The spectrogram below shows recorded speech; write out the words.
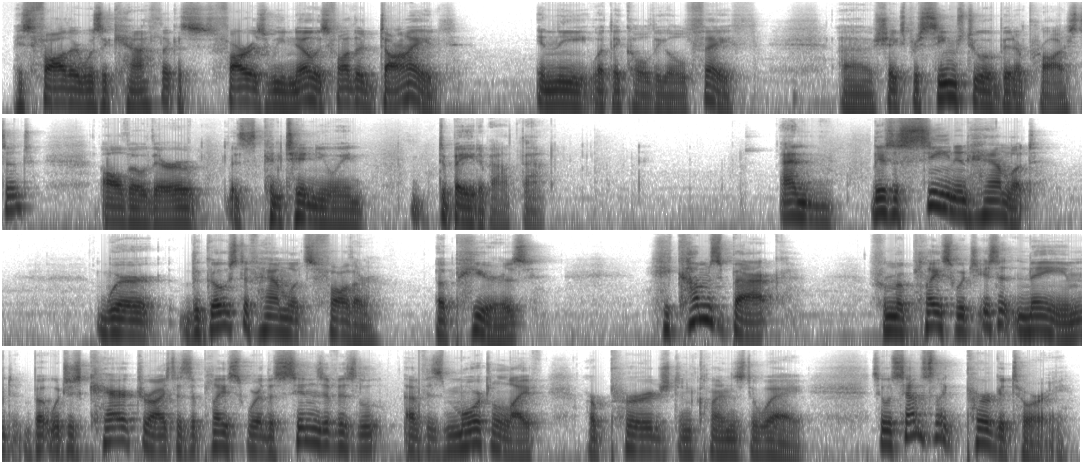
His father was a Catholic. As far as we know, his father died in the what they call the Old Faith. Uh, Shakespeare seems to have been a Protestant, although there is continuing debate about that. And there's a scene in Hamlet where the ghost of Hamlet's father appears, he comes back from a place which isn't named, but which is characterized as a place where the sins of his, of his mortal life are purged and cleansed away. So it sounds like purgatory.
